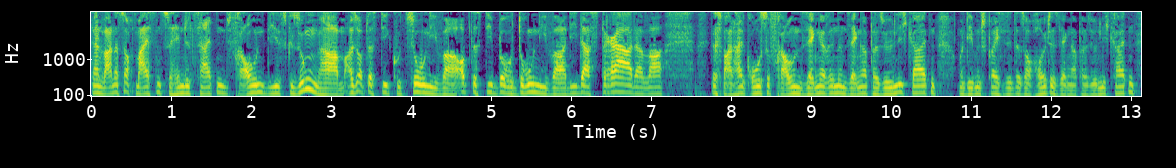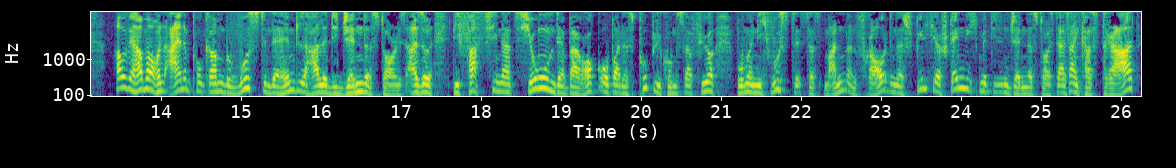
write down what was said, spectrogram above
dann waren das auch meistens zu Händelzeiten Frauen, die es gesungen haben. Also ob das die Cuzzoni war, ob das die Bordoni war, die da Strada war. Das waren halt große Frauensängerinnen, Sängerpersönlichkeiten und dementsprechend sind das auch heute Sängerpersönlichkeiten. Aber wir haben auch in einem Programm bewusst in der Händelhalle die Gender Stories, also die Faszination der Barockoper des Publikums dafür, wo man nicht wusste, ist das Mann, eine Frau, denn das spielt ja ständig mit diesen Gender Stories. Da ist ein Kastrat,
